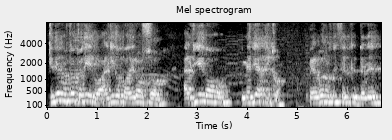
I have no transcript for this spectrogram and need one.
Querían mostrar otro Diego, al Diego poderoso, al Diego mediático, pero vos nos diste entender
